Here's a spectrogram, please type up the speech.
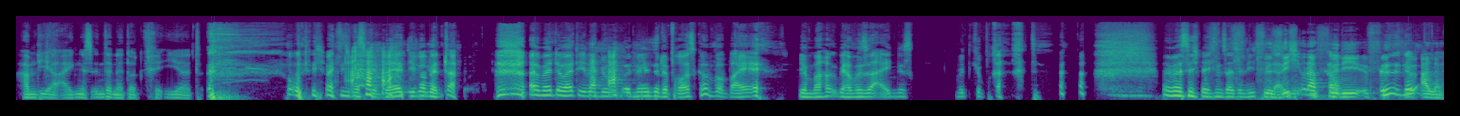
haben die ihr eigenes Internet dort kreiert. Und ich weiß nicht, was wir wählen, die momentan. Er meinte, wenn du, wenn du Internet brauchst, komm vorbei. Wir, machen, wir haben unser eigenes mitgebracht. ich weiß nicht, welchen Satellit. Für sich oder für, die, für, für alle?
